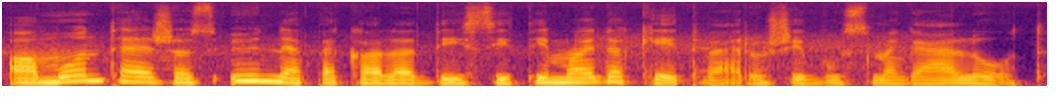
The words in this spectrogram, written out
A montázs az ünnepek alatt díszíti majd a kétvárosi buszmegállót.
